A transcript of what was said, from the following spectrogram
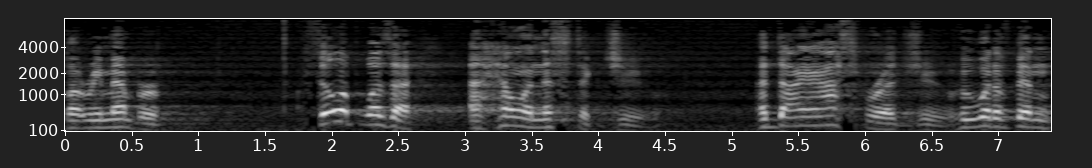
But remember, Philip was a, a Hellenistic Jew a diaspora Jew who would have been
